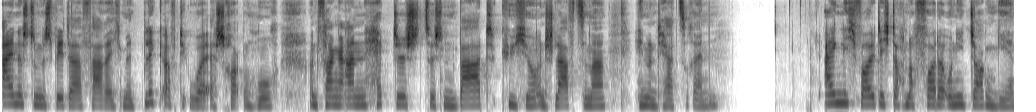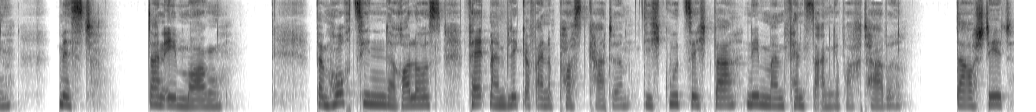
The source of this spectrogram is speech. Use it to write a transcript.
Eine Stunde später fahre ich mit Blick auf die Uhr erschrocken hoch und fange an, hektisch zwischen Bad, Küche und Schlafzimmer hin und her zu rennen. Eigentlich wollte ich doch noch vor der Uni joggen gehen. Mist. Dann eben morgen. Beim Hochziehen der Rollos fällt mein Blick auf eine Postkarte, die ich gut sichtbar neben meinem Fenster angebracht habe. Darauf steht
